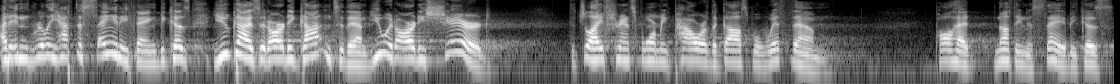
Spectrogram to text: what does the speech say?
I didn't really have to say anything because you guys had already gotten to them. You had already shared the life transforming power of the gospel with them. Paul had nothing to say because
